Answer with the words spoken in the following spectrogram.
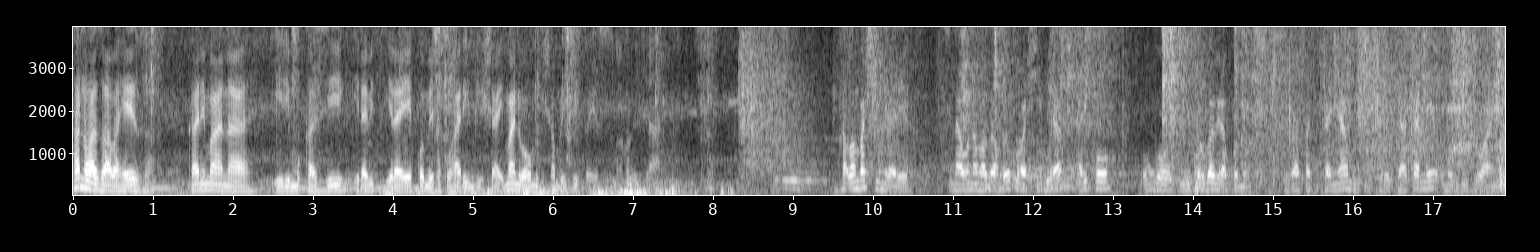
hano hazaba heza. Kandi imana iri mu kazi irakomeza kuharimbisha. Imana ibaho umugisha muri kirisito yesu. Nkaba mbashimira rero. Sinabona amagambo yo kubashimira ariko ubwo ibikorwa birakomeye. Tuzafatikanya mu cyiciro cya kane umubyizi wanjye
